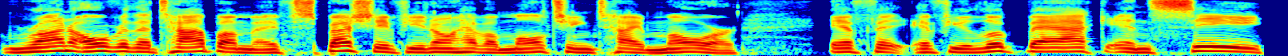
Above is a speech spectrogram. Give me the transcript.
run over the top of them, especially if you don't have a mulching type mower, if it, if you look back and see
